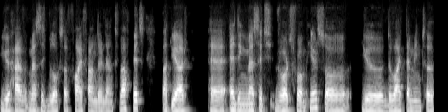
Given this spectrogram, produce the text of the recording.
you have message blocks of 512 bits, but you are uh, adding message words from here. So you divide them into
